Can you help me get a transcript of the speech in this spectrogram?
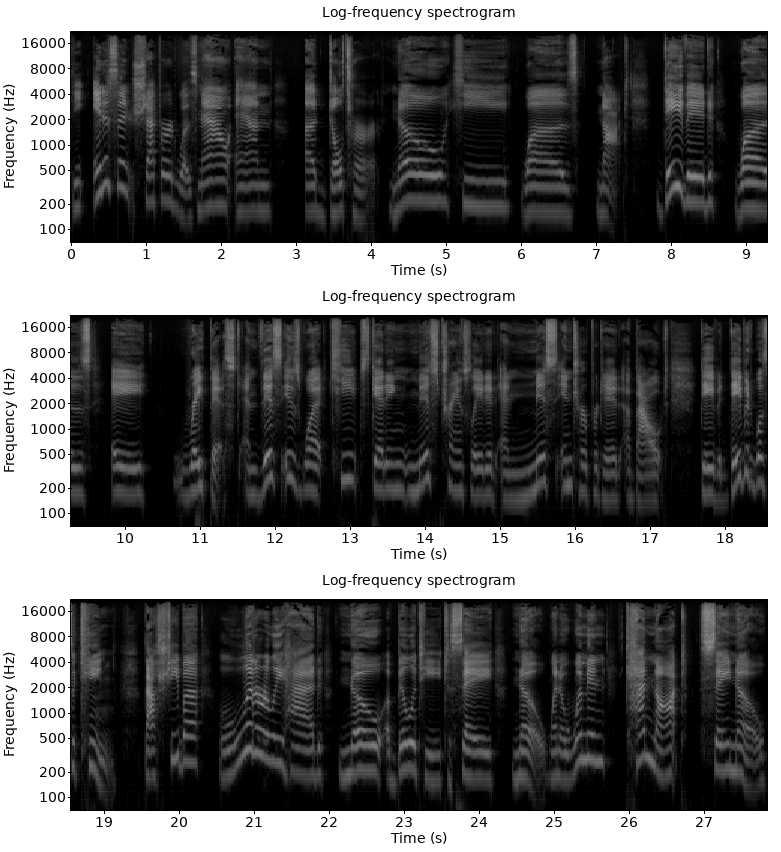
The innocent shepherd was now an adulterer. No, he was not. David was a rapist. And this is what keeps getting mistranslated and misinterpreted about David. David was a king. Bathsheba literally had no ability to say no. When a woman cannot say no,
